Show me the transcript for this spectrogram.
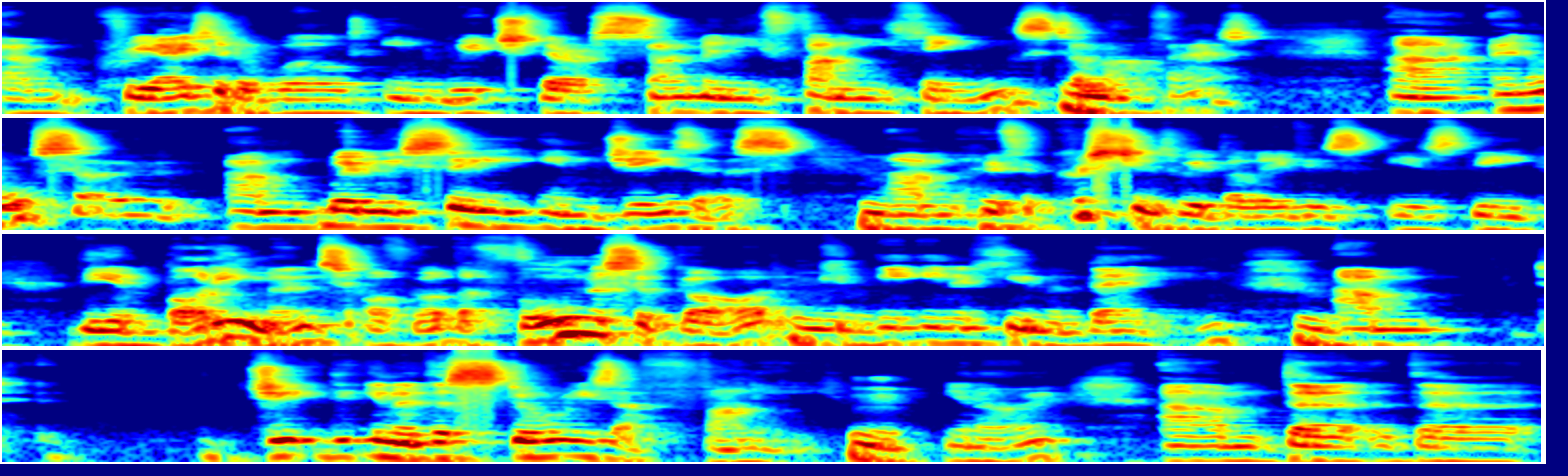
um, created a world in which there are so many funny things to Mm. laugh at. Uh, and also, um, when we see in Jesus, Mm. um, who for Christians we believe is is the the embodiment of God, the fullness of God Mm. in, in a human being, Mm. um, G- you know, the stories are funny. Mm. You know, um, the the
